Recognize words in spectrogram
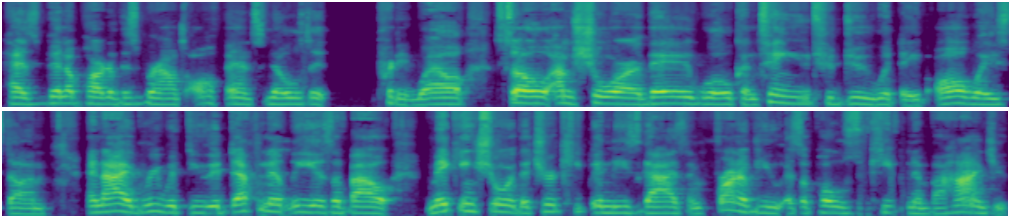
has been a part of this Browns offense, knows it pretty well. So I'm sure they will continue to do what they've always done. And I agree with you. It definitely is about making sure that you're keeping these guys in front of you as opposed to keeping them behind you.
